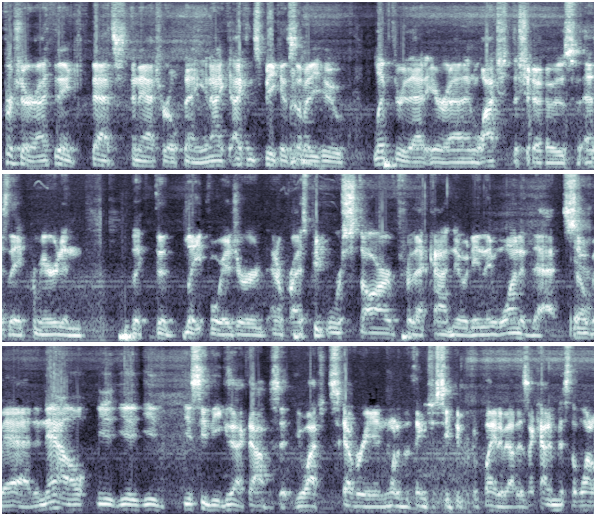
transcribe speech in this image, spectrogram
for sure. I think that's a natural thing, and I, I can speak as somebody who lived through that era and watched the shows as they premiered in like the late Voyager Enterprise. People were starved for that continuity, and they wanted that so Yeah. bad. And now you, you you you see the exact opposite. You watch Discovery, and one of the things you see people complain about is I kind of miss the one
